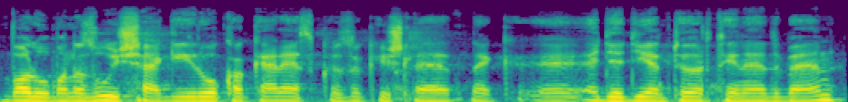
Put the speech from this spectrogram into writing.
valóban az újságírók akár eszközök is lehetnek egy-egy ilyen történetben.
